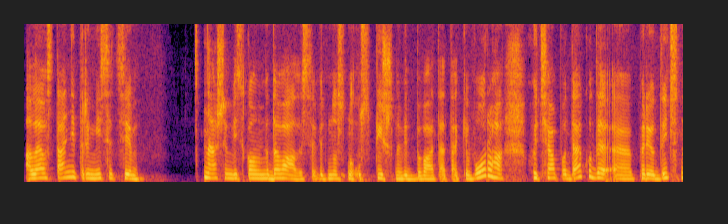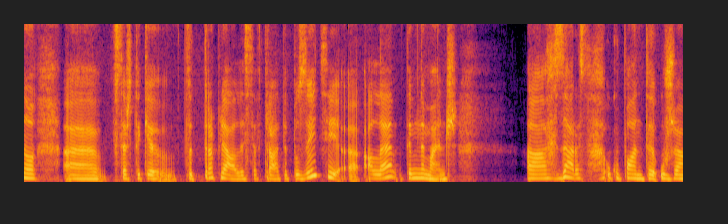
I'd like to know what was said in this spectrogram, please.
але останні три місяці. Нашим військовим вдавалося відносно успішно відбивати атаки ворога. Хоча подекуди е, періодично е, все ж таки траплялися втрати позицій, е, але тим не менш. Зараз окупанти уже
